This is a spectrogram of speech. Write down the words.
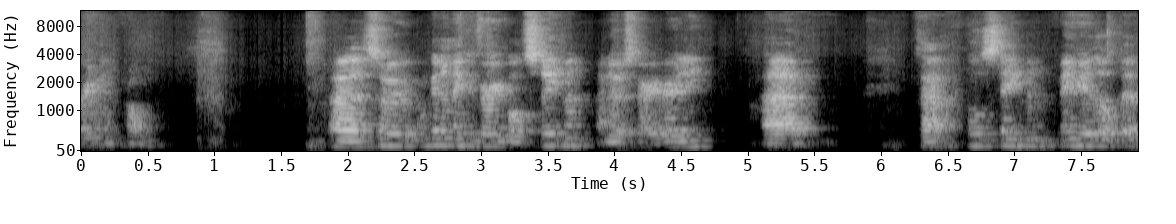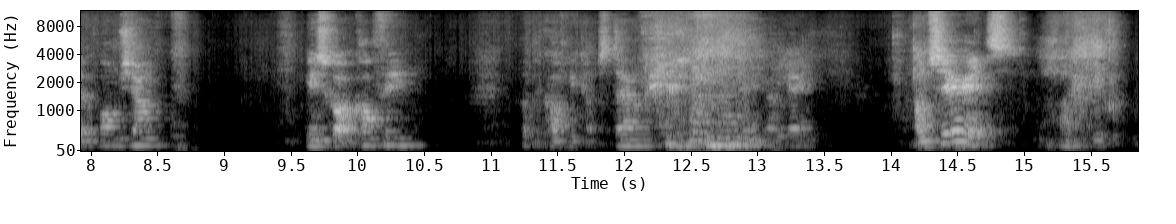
framing the problem. Uh, so I'm going to make a very bold statement. I know it's very early. Uh, that bold statement, maybe a little bit of a bombshell. Who's got coffee? Put the coffee cups down. okay. I'm serious.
